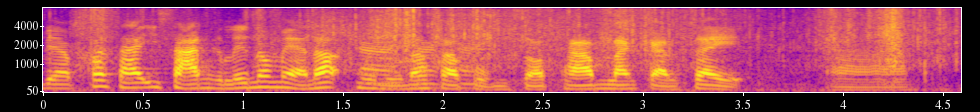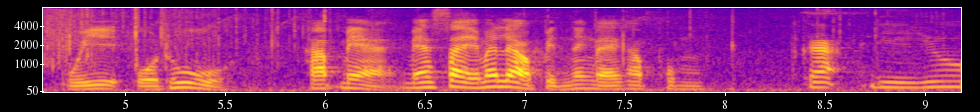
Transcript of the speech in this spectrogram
แบบภาษาอีสานกันเลยเนาะแม่เนาะหค่ะนูๆนะครับค่ะผมสอบถามหลังการใส่อ่า ปุ๋ยโอทูครับแม่ แม่ใส่มาแล้วเป็นยังไงครับ ผมกะดีอยู่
